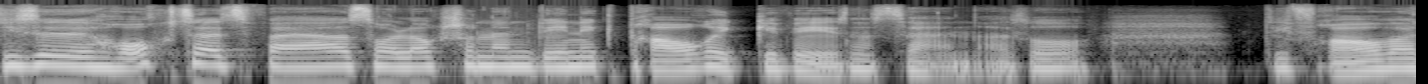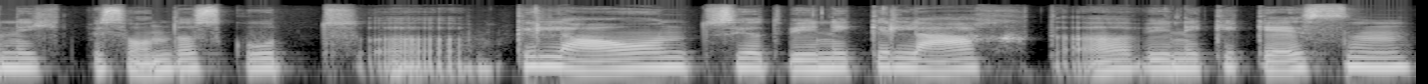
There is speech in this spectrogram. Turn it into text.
diese Hochzeitsfeier soll auch schon ein wenig traurig gewesen sein. Also die Frau war nicht besonders gut äh, gelaunt, sie hat wenig gelacht, äh, wenig gegessen.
